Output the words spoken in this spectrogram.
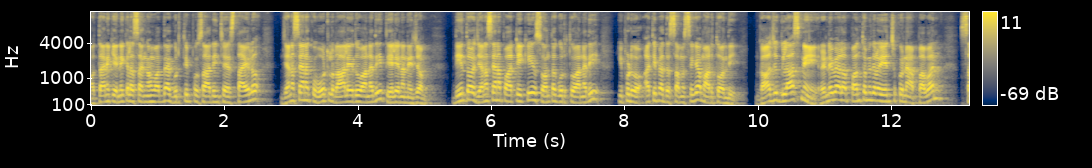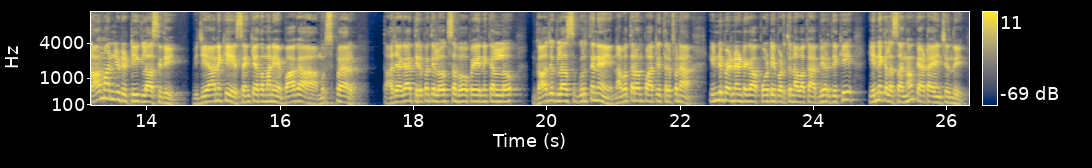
మొత్తానికి ఎన్నికల సంఘం వద్ద గుర్తింపు సాధించే స్థాయిలో జనసేనకు ఓట్లు రాలేదు అన్నది తేలిన నిజం. దీంతో జనసేన పార్టీకి సొంత గుర్తు అన్నది ఇప్పుడు అతిపెద్ద సమస్యగా మారుతోంది. గాజు గ్లాస్ని రెండు వేల పంతొమ్మిదిలో ఎంచుకున్న పవన్ సామాన్యుడి టీ గ్లాస్ ఇది. విజయానికి సంకేతమని బాగా మురిసిపోయారు. తాజాగా తిరుపతి లోక్సభ ఉప ఎన్నికల్లో గాజు గ్లాస్ గుర్తుని నవతరం పార్టీ తరఫున ఇండిపెండెంట్గా పోటీ పడుతున్న ఒక అభ్యర్థికి ఎన్నికల సంఘం కేటాయించింది.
